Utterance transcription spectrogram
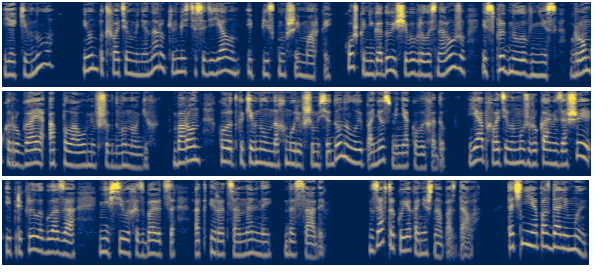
Я кивнула, и он подхватил меня на руки вместе с одеялом и пискнувшей маркой. Кошка негодующе выбралась наружу и спрыгнула вниз, громко ругая оплаумевших двуногих. Барон коротко кивнул нахмурившемуся Доналу и понес меня к выходу. Я обхватила мужа руками за шею и прикрыла глаза, не в силах избавиться от иррациональной досады. К завтраку я, конечно, опоздала. Точнее, опоздали мы.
